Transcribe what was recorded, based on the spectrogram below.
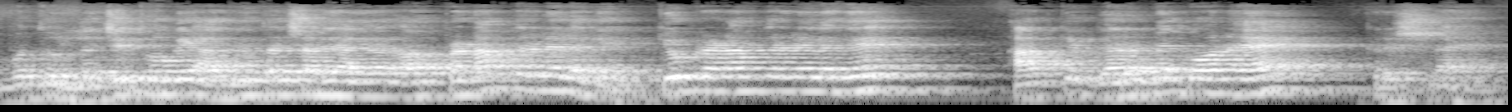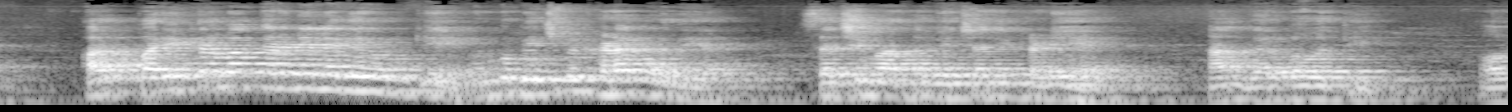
वो तो लज्जित हो गए अद्वैत आचार्य आए और प्रणाम करने लगे। क्यों प्रणाम करने लगे? आपके घर में कौन है? कृष्ण है। और परिक्रमा करने लगे उनके, उनको बीच में खड़ा कर दिया। सच्ची माता बेचारी खड़ी है. हाँ गर्भवती. और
